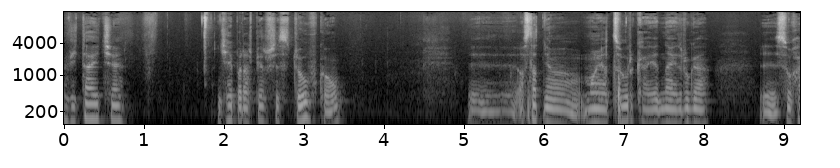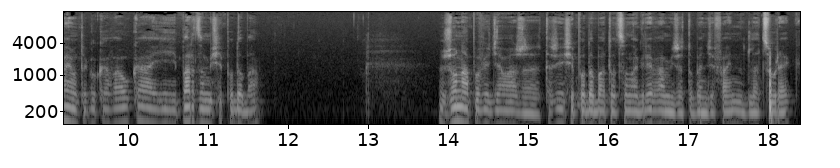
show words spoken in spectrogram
Witajcie. Dzisiaj po raz pierwszy z czołówką. Yy, ostatnio moja córka, jedna i druga, yy, słuchają tego kawałka i bardzo mi się podoba. Żona powiedziała, że też jej się podoba to, co nagrywam i że to będzie fajne dla córek.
